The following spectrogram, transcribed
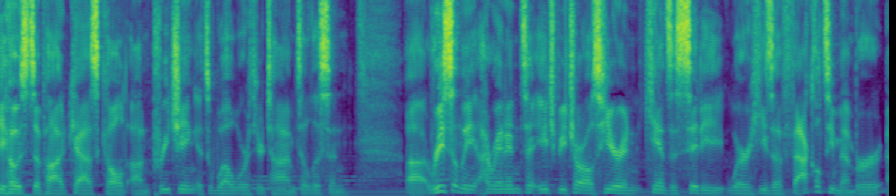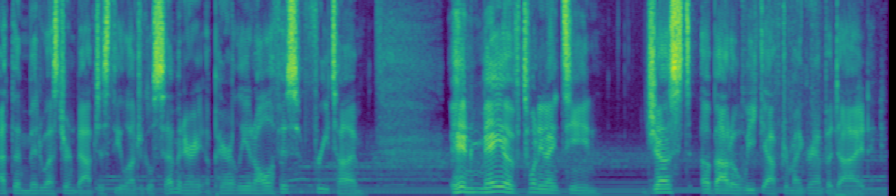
He hosts a podcast called On Preaching. It's well worth your time to listen. Uh, recently, I ran into HB Charles here in Kansas City, where he's a faculty member at the Midwestern Baptist Theological Seminary, apparently in all of his free time. In May of 2019, just about a week after my grandpa died,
